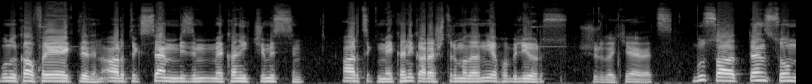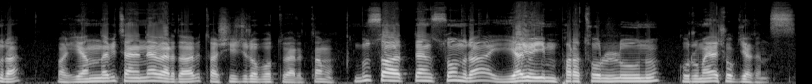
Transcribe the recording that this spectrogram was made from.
bunu kafaya ekledin. Artık sen bizim mekanikçimizsin. Artık mekanik araştırmalarını yapabiliyoruz. Şuradaki evet. Bu saatten sonra Bak yanına bir tane ne verdi abi? Taşıyıcı robot verdi tamam. Bu saatten sonra Yayo İmparatorluğunu kurmaya çok yakınız.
